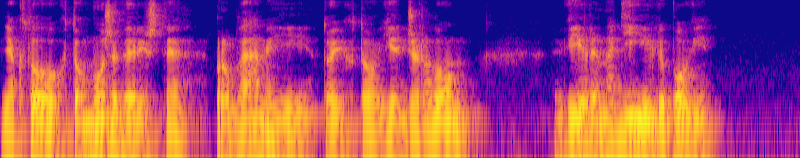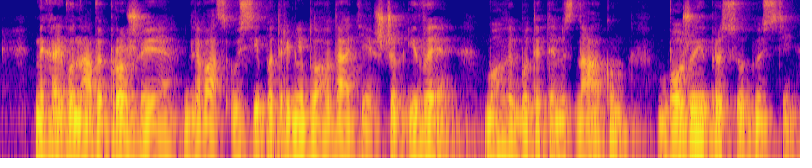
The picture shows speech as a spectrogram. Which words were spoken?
як того, хто може вирішити проблеми, і той, хто є джерелом віри, надії, любові, нехай вона випрошує для вас усі потрібні благодаті, щоб і ви могли бути тим знаком Божої присутності,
